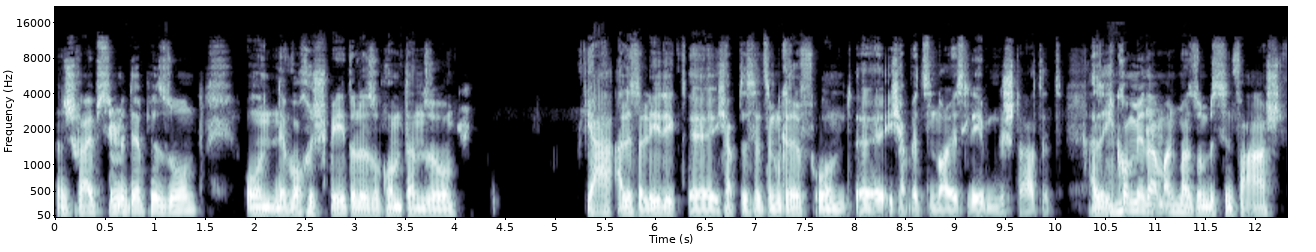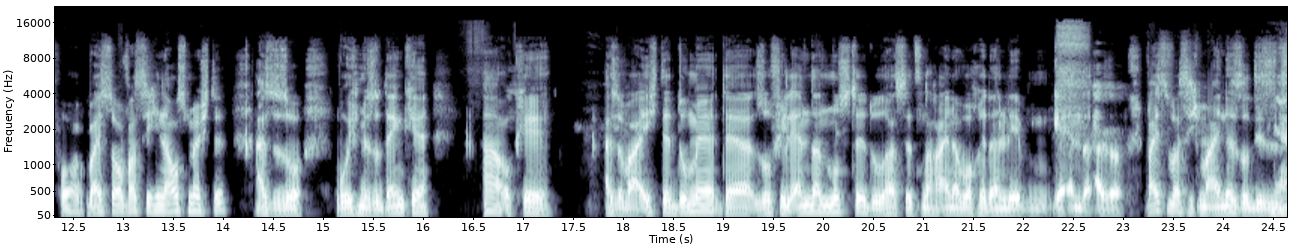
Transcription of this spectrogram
Dann schreibst du mit der Person und eine Woche später oder so kommt dann so, ja, alles erledigt, äh, ich habe das jetzt im Griff und äh, ich habe jetzt ein neues Leben gestartet. Also ich mhm. komme mir da manchmal so ein bisschen verarscht vor. Weißt du, auf was ich hinaus möchte? Also so, wo ich mir so denke, ah, okay, also war ich der Dumme, der so viel ändern musste. Du hast jetzt nach einer Woche dein Leben geändert. Also weißt du, was ich meine? So dieses. Ja,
